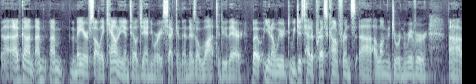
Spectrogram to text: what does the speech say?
I've gone, I'm, I'm the mayor of Salt Lake County until January 2nd, and there's a lot to do there. But, you know, we, were, we just had a press conference uh, along the Jordan River uh,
